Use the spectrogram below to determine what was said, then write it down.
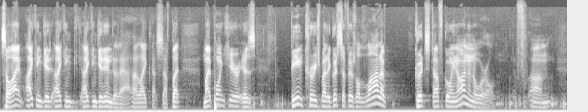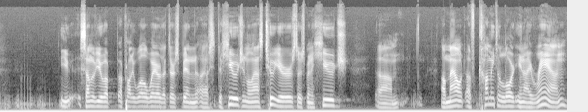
So I, I can get I can I can get into that. I like that stuff. But my point here is be encouraged by the good stuff. There's a lot of good stuff going on in the world. Um, you, some of you are, are, probably well aware that there's been a, a, huge, in the last two years, there's been a huge um, amount of coming to the Lord in Iran.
